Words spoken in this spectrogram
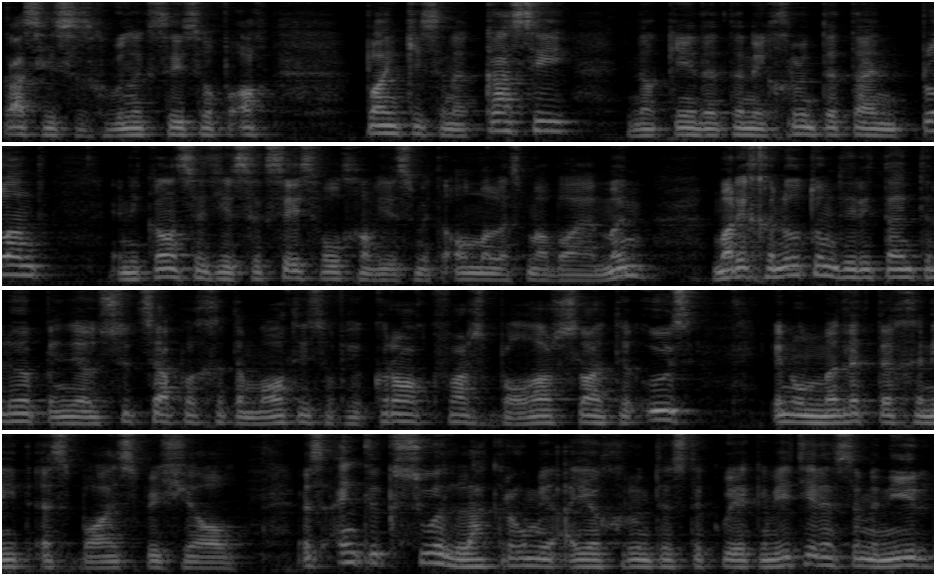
Kassies is gewoonlik 6 of 8 plantjies in 'n kassie en dan kan jy dit in die groentetuin plant en die kans dat jy suksesvol gaan wees met almal is maar baie min, maar die genot om deur die tuin te loop en jou soetsappige tomaties of jou kraakvars blaarslaai te oes en onmiddellik te geniet is baie spesiaal. Is eintlik so lekker om jou eie groentes te kweek en weet jy dis 'n manier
